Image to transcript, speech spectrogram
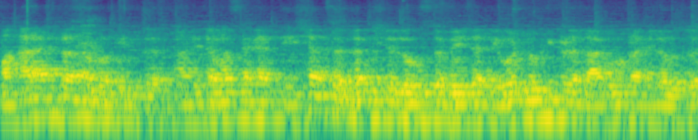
महाराष्ट्रानं बघितलं आणि तेव्हा सगळ्या देशाचं लक्ष लोकसभेच्या निवडणुकीकडे लागून राहिलं होतं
